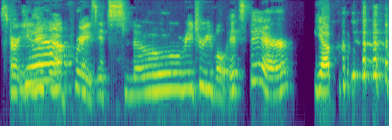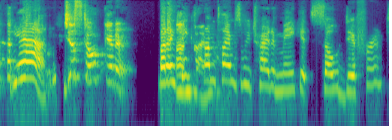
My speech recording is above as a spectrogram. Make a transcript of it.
Start using Yeah. that phrase. It's slow retrieval. It's there. yep. yeah. Just don't get it. But I think time. sometimes we try to make it so different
